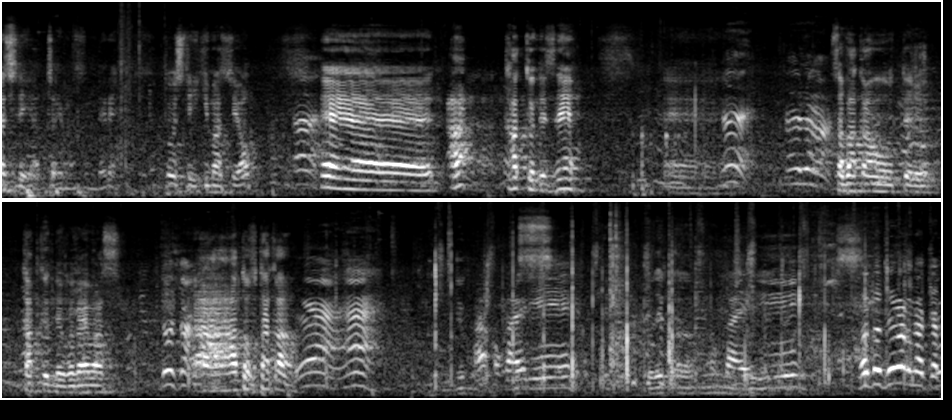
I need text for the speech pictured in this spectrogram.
なしでやっちゃいますんでね。通していきますよ。えー、あかっくんですね、えー、サバ缶を売ってるかっくんでございます。あああと2缶。あおかえり。これからおかえり。また出なくなっちゃっ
